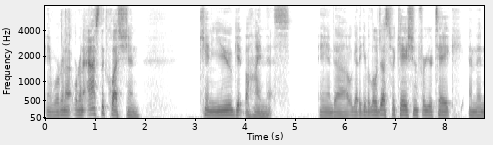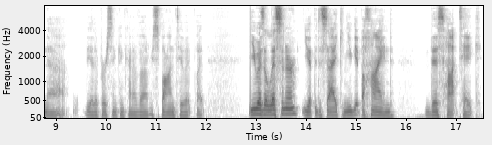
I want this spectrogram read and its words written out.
and we're gonna we're gonna ask the question can you get behind this? And uh, we got to give a little justification for your take, and then uh, the other person can kind of uh, respond to it. But you, as a listener, you have to decide: can you get behind this hot take?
